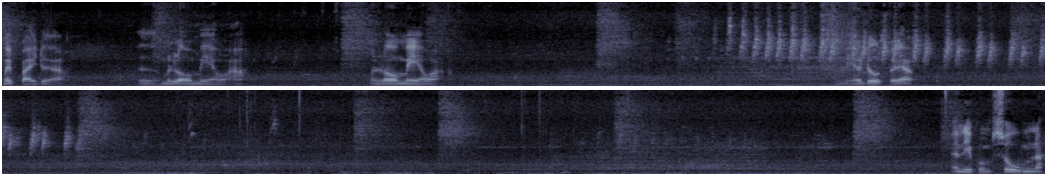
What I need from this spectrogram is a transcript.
ไม่ไปด้วยอะเออ มันรอแมวอะ มันรอแมวอะ แมวโดดไปแล้วอันนี้ผมซูมนะ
